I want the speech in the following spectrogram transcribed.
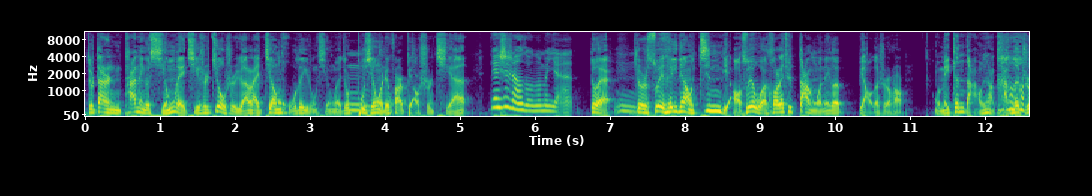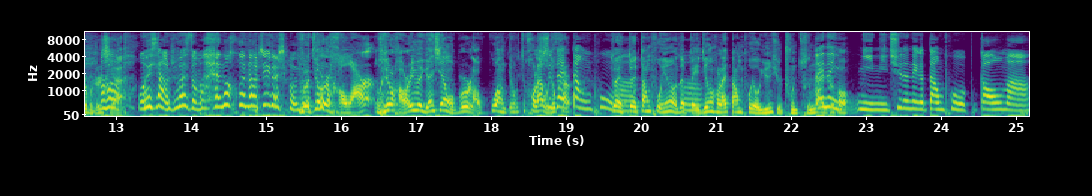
就但是他那个行为，其实就是原来江湖的一种行为，就是不行，我这块表是钱。电视上总那么演。对，就是，所以他一定要金表。所以我后来去当过那个表的时候。我没真当，我就想看看它值不值钱。我想说，怎么还能混到这个程度？我就是好玩我就是好玩因为原先我不是老逛，后来我就在当铺。对对，当铺，因为我在北京，后来当铺又允许存存在之后。你你去的那个当铺高吗？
